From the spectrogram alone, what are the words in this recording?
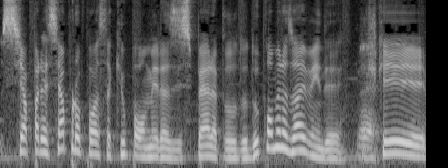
se aparecer a proposta que o Palmeiras espera pelo Dudu, o Palmeiras vai vender. É. Acho que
